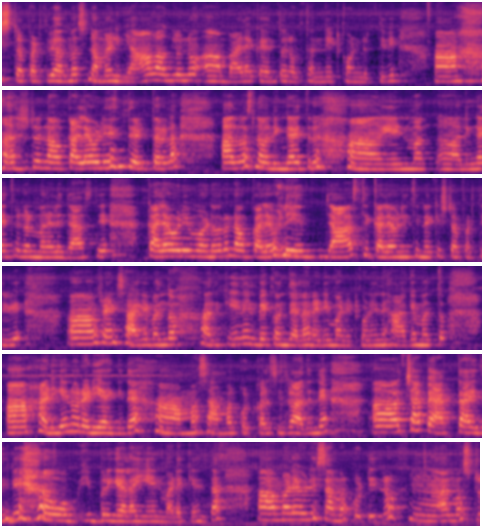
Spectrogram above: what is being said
ಇಷ್ಟಪಡ್ತೀವಿ. ಆಲ್ಮೋಸ್ಟ್ ನಮ್ಮನೇಲಿ ಯಾವಾಗ್ಲೂ ಬಾಳೆಕಾಯಿ ಅಂತ ನಾವು ತಂದಿಟ್ಕೊಂಡಿರ್ತೀವಿ. ಅಷ್ಟು ನಾವು ಕಳೆವಳಿ ಅಂತ ಹೇಳ್ತಾರಲ್ಲ ಆಲ್ಮೋಸ್ಟ್ ನಾವು ಲಿಂಗಾಯತರು ಹೆಣ್ಮಕ್ ಲಿಂಗಾಯತರುಗಳ ಮನೇಲಿ ಜಾಸ್ತಿ ಕಳೆವಳಿ ಮಾಡೋರು ನಾವು ಕಳೆವಳಿ ಜಾಸ್ತಿ ಕಳೆವಳಿ ತಿನ್ನೋಕ್ಕೆ ಇಷ್ಟಪಡ್ತೀವಿ. ಫ್ರೆಂಡ್ಸ್ ಹಾಗೆ ಬಂದು ಅದಕ್ಕೆ ಏನೇನು ಬೇಕು ಅಂತ ಎಲ್ಲ ರೆಡಿ ಮಾಡಿ ಇಟ್ಕೊಂಡಿದ್ದೀನಿ. ಹಾಗೆ ಮತ್ತು ಅಡುಗೆನೂ ರೆಡಿಯಾಗಿದೆ ಅಮ್ಮ ಸಾಂಬಾರು ಕೊಟ್ಟು ಕಳಿಸಿದ್ರು. ಅದನ್ನೇ ಚಾಪೆ ಹಾಕ್ತಾ ಇದ್ದೀನಿ. ಒಬ್ಬ ಇಬ್ಬರಿಗೆಲ್ಲ ಏನು ಮಾಡೋಕ್ಕೆ ಅಂತ. ಮಳೆ ಹುಳಿ ಸಾಂಬಾರು ಕೊಟ್ಟಿದ್ರು. ಆಲ್ಮೋಸ್ಟ್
